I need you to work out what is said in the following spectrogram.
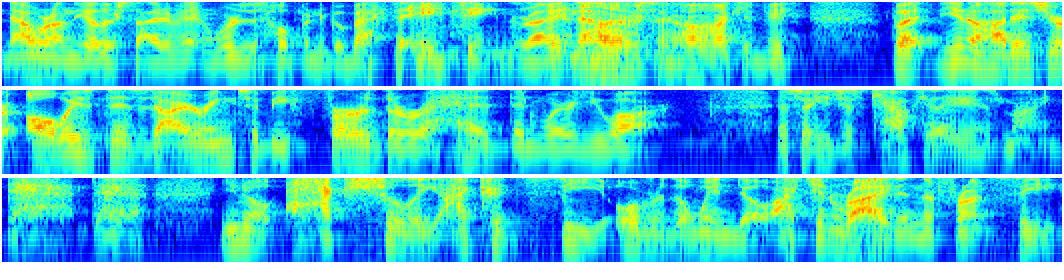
now we're on the other side of it and we're just hoping to go back to 18, right? Now they're like, oh, if I could be. But you know how it is. You're always desiring to be further ahead than where you are. And so he's just calculating in his mind, Dad, Dad, you know, actually, I could see over the window. I can ride in the front seat.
